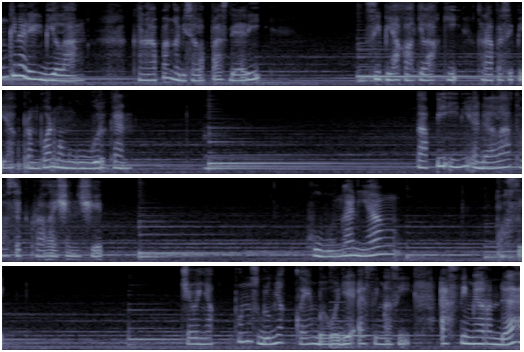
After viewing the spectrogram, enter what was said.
Mungkin ada yang bilang, kenapa nggak bisa lepas dari si pihak laki-laki? Kenapa si pihak perempuan mau menggugurkan? Tapi ini adalah toxic relationship. Hubungan yang toxic. Ceweknya pun sebelumnya klaim bahwa dia estimasi estimnya rendah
